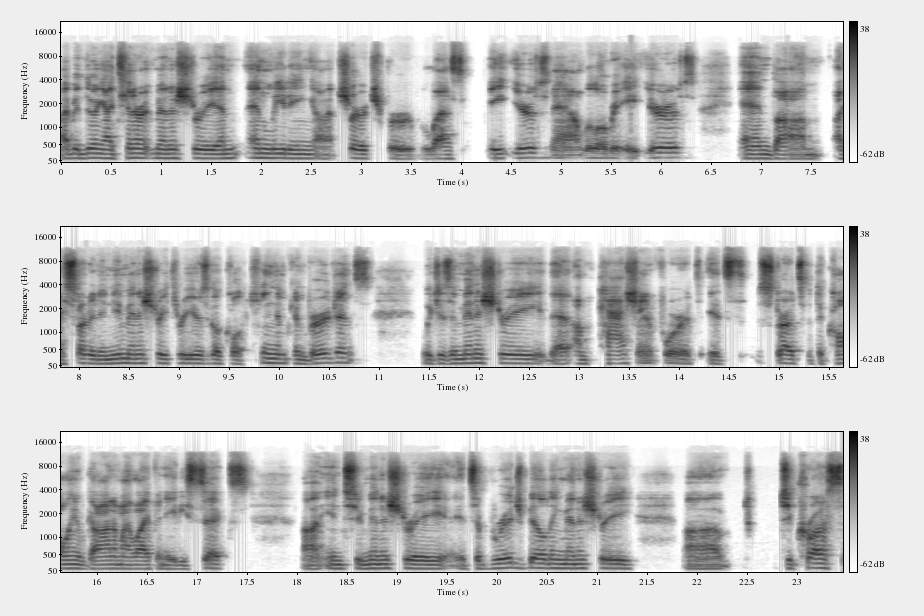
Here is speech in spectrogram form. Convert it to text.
I've been doing itinerant ministry and and leading uh, church for the last eight years now, a little over eight years. And um, I started a new ministry three years ago called Kingdom Convergence, which is a ministry that I'm passionate for. It, it starts with the calling of God in my life in 86 uh, into ministry. It's a bridge building ministry uh, to cross,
